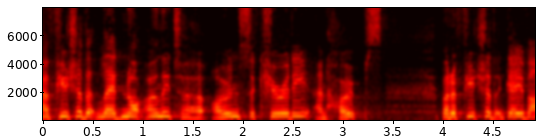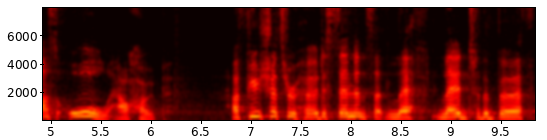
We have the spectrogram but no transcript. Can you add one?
a future that led not only to her own security and hopes, but a future that gave us all our hope, a future through her descendants that left, led to the birth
